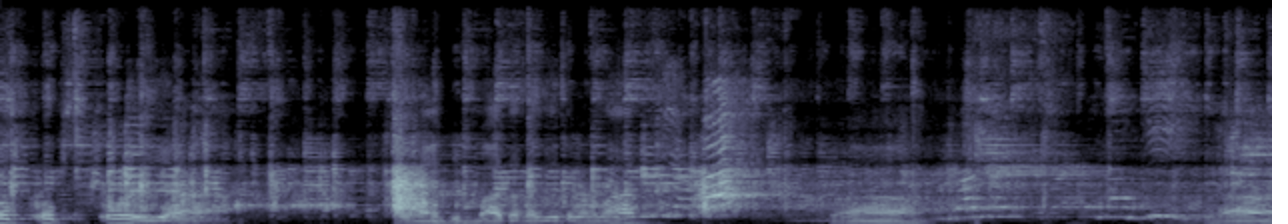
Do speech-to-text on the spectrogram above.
up, up. Oh iya. Naik jembatan lagi teman-teman. Nah. Nah.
